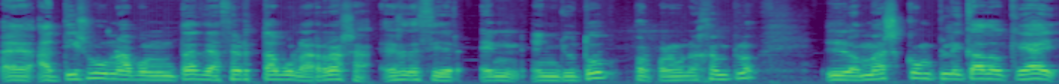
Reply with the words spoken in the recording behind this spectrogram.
eh, atisbo una voluntad de hacer tabula rasa. Es decir, en, en YouTube, por poner un ejemplo, lo más complicado que hay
